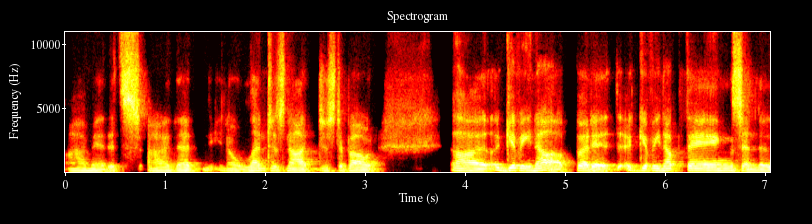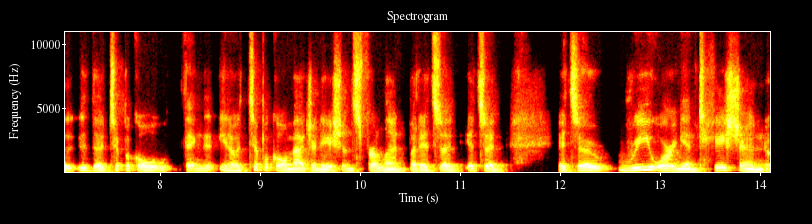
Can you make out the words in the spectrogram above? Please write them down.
And it's uh, that you know Lent is not just about uh, giving up, but it giving up things and the the typical thing, you know, typical imaginations for Lent. But it's a it's a it's a reorientation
